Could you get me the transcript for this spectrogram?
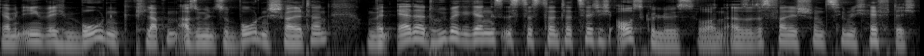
ja, mit irgendwelchen Bodenklappen, also mit so Bodenschaltern. Und wenn er da drüber gegangen ist, ist das dann tatsächlich ausgelöst worden. Also das fand ich schon ziemlich heftig.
